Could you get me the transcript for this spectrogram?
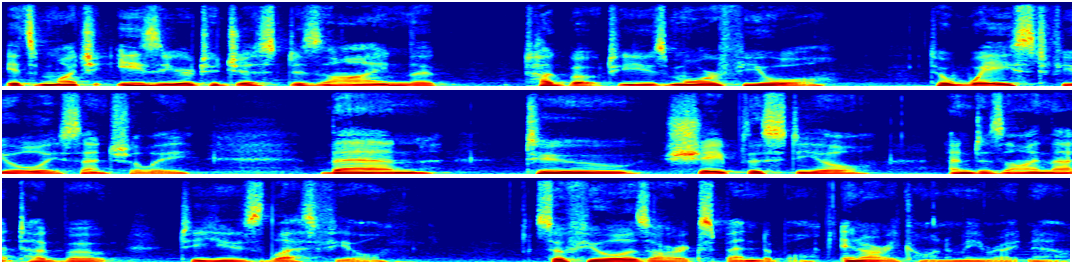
It's much easier to just design the tugboat to use more fuel, to waste fuel essentially, than to shape the steel and design that tugboat to use less fuel. So fuel is our expendable in our economy right now.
